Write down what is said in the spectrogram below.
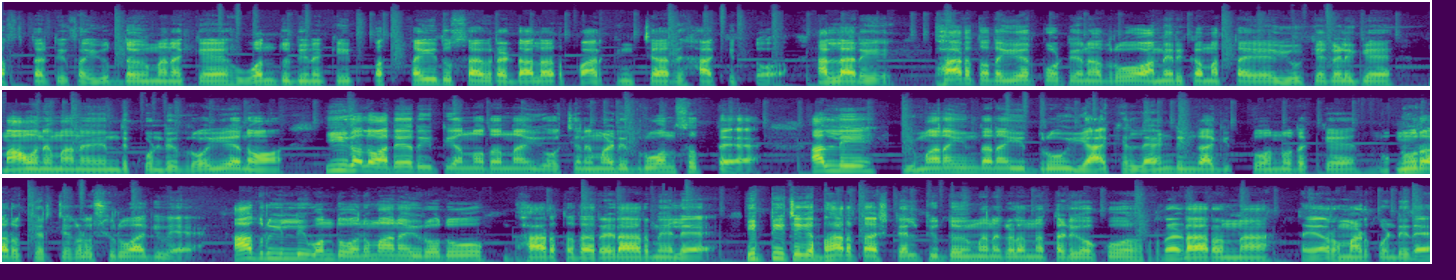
ಎಫ್ ತರ್ಟಿ ಫೈವ್ ಯುದ್ಧ ವಿಮಾನಕ್ಕೆ ಒಂದು ದಿನಕ್ಕೆ ಇಪ್ಪತ್ತೈದು ಸಾವಿರ ಡಾಲರ್ ಪಾರ್ಕಿಂಗ್ ಚಾರ್ಜ್ ಹಾಕಿತ್ತು. ಅಲ್ಲ ರೀ ಭಾರತದ ಏರ್ಪೋರ್ಟ್ ಏನಾದರೂ ಅಮೆರಿಕ ಮತ್ತು ಯು ಕೆಗಳಿಗೆ ಮಾವನೆ ಮನೆ ಎಂದುಕೊಂಡಿದ್ರು ಏನೋ, ಈಗಲೂ ಅದೇ ರೀತಿ ಅನ್ನೋದನ್ನು ಯೋಚನೆ ಮಾಡಿದ್ರು ಅನ್ಸುತ್ತೆ. ಅಲ್ಲಿ ವಿಮಾನ ಇಂಧನ ಇದ್ರೂ ಯಾಕೆ ಲ್ಯಾಂಡಿಂಗ್ ಆಗಿತ್ತು ಅನ್ನೋದಕ್ಕೆ ನೂರಾರು ಚರ್ಚೆಗಳು ಶುರುವಾಗಿವೆ. ಆದರೂ ಇಲ್ಲಿ ಒಂದು ಅನುಮಾನ ಇರೋದು ಭಾರತದ ರೆಡಾರ್ ಮೇಲೆ. ಇತ್ತೀಚೆಗೆ ಭಾರತ ಸ್ಟೆಲ್ತ್ ಯುದ್ಧ ವಿಮಾನಗಳನ್ನು ತಡೆಯೋಕ್ಕೂ ರೆಡಾರನ್ನು ತಯಾರು ಮಾಡಿಕೊಂಡಿದೆ.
